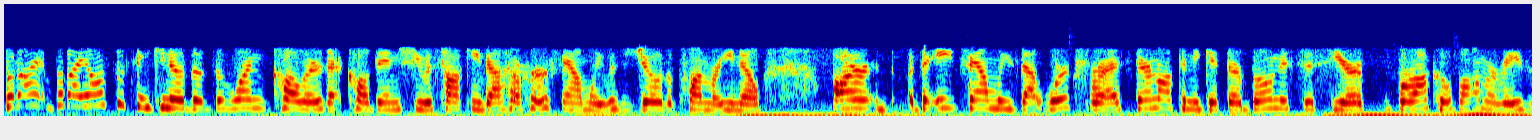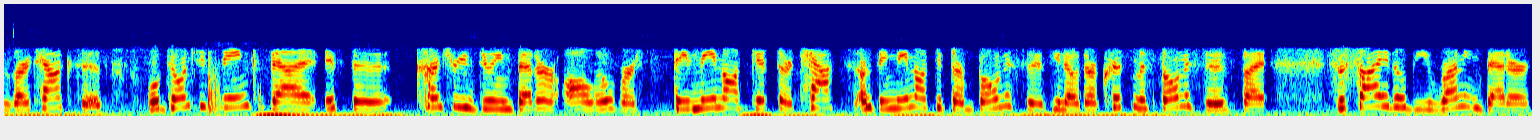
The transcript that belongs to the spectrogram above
But I, but I also think, you know, the the one caller that called in, she was talking about how her family was Joe the plumber. You know, our the eight families that work for us, they're not going to get their bonus this year. if Barack Obama raises our taxes. Well, don't you think that if the country's doing better all over, they may not get their tax or they may not get their bonuses, you know, their Christmas bonuses, but society will be running better.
